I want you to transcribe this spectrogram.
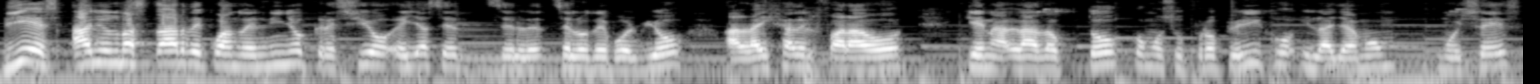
Diez años más tarde, cuando el niño creció, ella se, se, lo devolvió a la hija del faraón, quien la adoptó como su propio hijo y la llamó Moisés,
